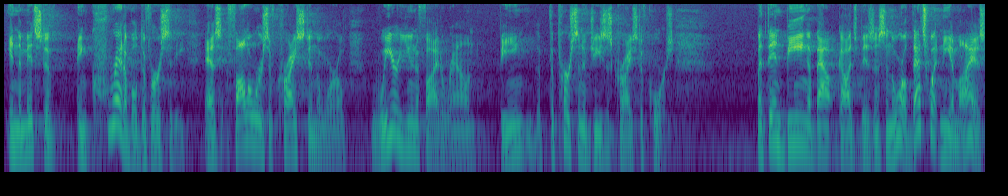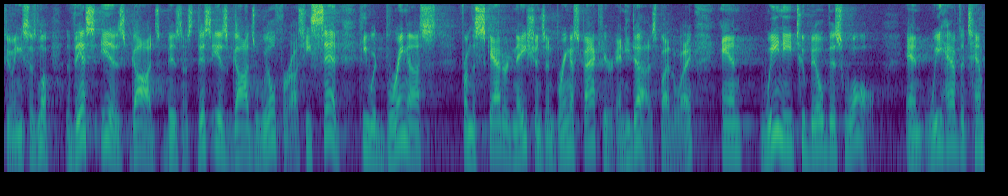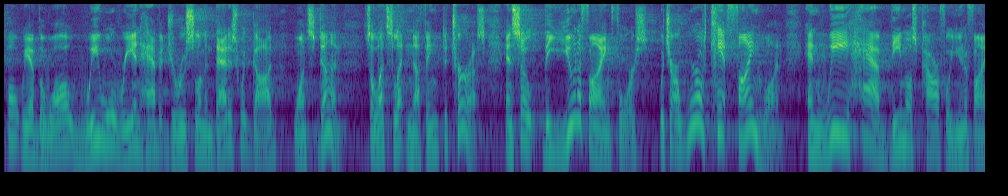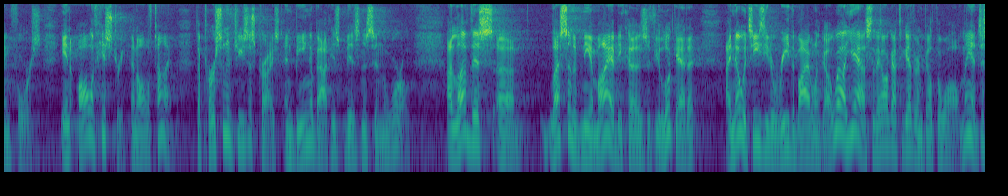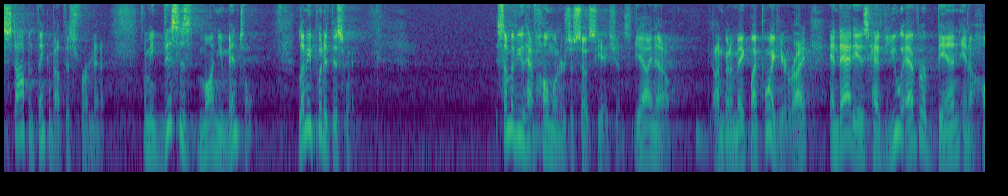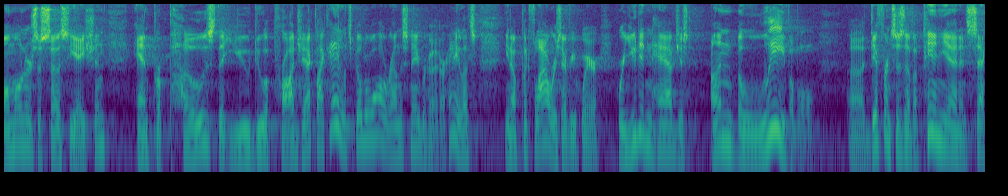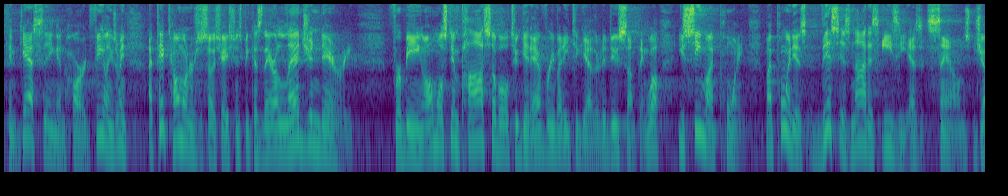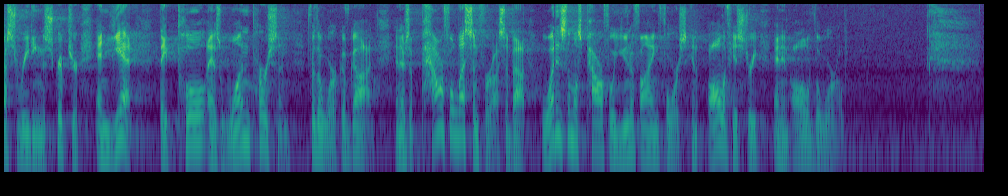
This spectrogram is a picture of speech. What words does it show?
in the midst of incredible diversity as followers of Christ in the world. We are unified around being the, the person of Jesus Christ, of course but then being about God's business in the world. That's what Nehemiah is doing. He says, Look, this is God's business. This is God's will for us. He said he would bring us from the scattered nations and bring us back here, and he does, by the way. And we need to build this wall. And we have the temple, we have the wall, we will re inhabit Jerusalem, and that is what God wants done. So let's let nothing deter us. And so the unifying force, which our world can't find one, and we have the most powerful unifying force in all of history and all of time the person of Jesus Christ and being about his business in the world. I love this uh, lesson of Nehemiah because if you look at it, I know it's easy to read the Bible and go, well, yeah, so they all got together and built the wall. Man, just stop and think about this for a minute. I mean, this is monumental. Let me put it this way some of you have homeowners associations. Yeah, I know. I'm going to make my point here, right? And that is have you ever been in a homeowners association and proposed that you do a project like, hey, let's build a wall around this neighborhood, or hey, let's, you know, put flowers everywhere, where you didn't have just unbelievable uh, differences of opinion and second guessing and hard feelings. I mean, I picked homeowners associations because they are legendary for being almost impossible to get everybody together to do something. Well, you see my point. My point is, this is not as easy as it sounds just reading the scripture, and yet they pull as one person for the work of God. And there's a powerful lesson for us about what is the most powerful unifying force in all of history and in all of the world.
